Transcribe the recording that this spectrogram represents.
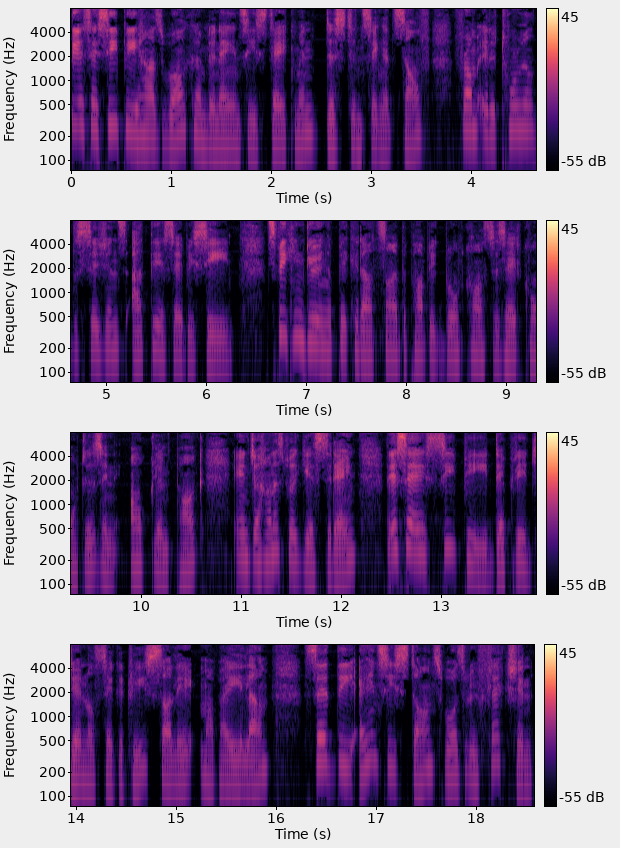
The SACP has welcomed an ANC statement distancing itself from editorial decisions at the SABC. Speaking during a picket outside the public broadcaster's headquarters in Auckland Park in Johannesburg yesterday, the SACP Deputy General Secretary Solly Mapaila said the ANC stance was a reflection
